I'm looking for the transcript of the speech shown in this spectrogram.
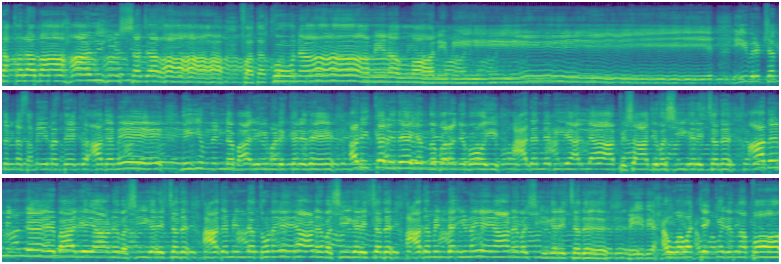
തഖറബാ ഹാദിഹി ഫതകൂന വൃക്ഷത്തിന്റെ സമീപത്തേക്ക് ആദമേ നീയും നിന്റെ ഭാര്യയും അടുക്കരുതേ അടുക്കരുതേ എന്ന് പറഞ്ഞു പോയി. ആദൻ നബിയെ അല്ല പിശാജ് വശീകരിച്ചത്. ആദമിന്റെ ഭാര്യയാണ് വശീകരിച്ചത്. ആദമിന്റെ തുണയെയാണ് വശീകരിച്ചത്. ആദമിന്റെ ഇണയെയാണ് വശീകരിച്ചത്. ബീവി ഹൗവ ഒറ്റയ്ക്കിരുന്നപ്പോ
